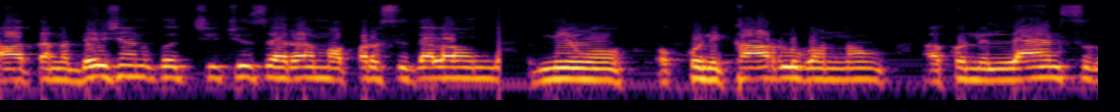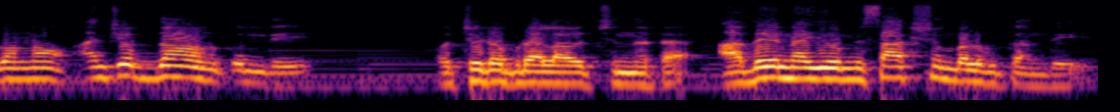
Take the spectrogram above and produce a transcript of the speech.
ఆ తన దేశానికి వచ్చి చూసారా మా పరిస్థితి ఎలా ఉందో? మేము కొన్ని కార్లు కొన్నాం ఆ కొన్ని ల్యాండ్స్ కొన్నాం అని చెప్దాం అనుకుంది. వచ్చేటప్పుడు ఎలా వచ్చిందట? అదే నయోమి సాక్ష్యం పలుకుతుంది.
